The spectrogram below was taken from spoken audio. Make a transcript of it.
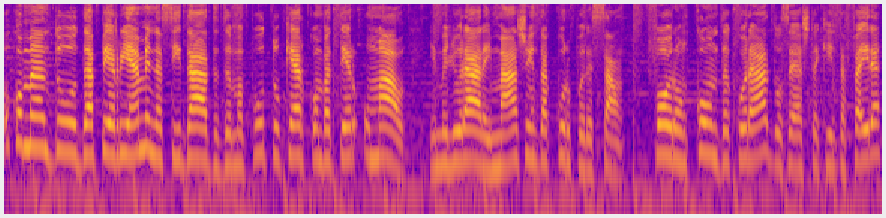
o comando da PRM na cidade de Maputo quer combater o mal e melhorar a imagem da corporação. Foram condecorados esta quinta-feira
